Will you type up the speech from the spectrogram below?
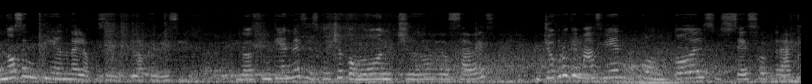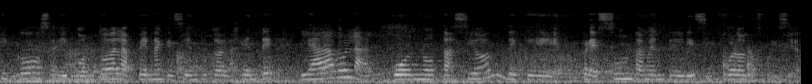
no se entiende lo que, se- lo que dice. No se entiende, se escucha como un churro, ¿sabes? Yo creo que más bien con todo el suceso trágico, o sea, y con toda la pena que siente toda la gente, le ha dado la connotación de que presuntamente él dice fueron los policías.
